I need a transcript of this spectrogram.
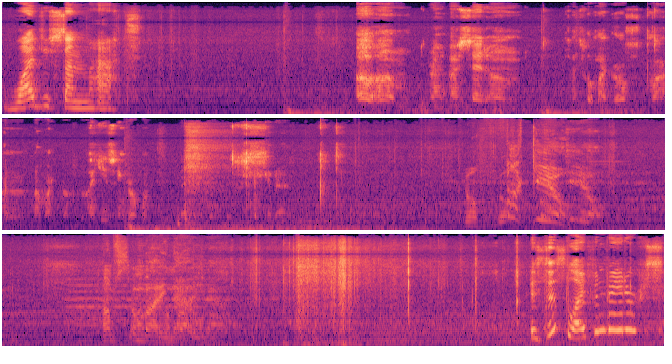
Why'd you send that? Oh, um, I, I said, um, that's what my girlfriend, my, not my girlfriend, I keep saying girlfriend. Go fuck you! I'm somebody now. Is this Life Invaders?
